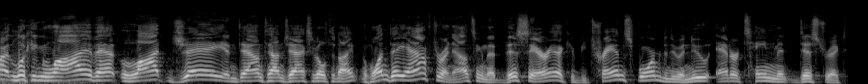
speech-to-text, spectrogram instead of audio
All right, looking live at Lot J in downtown Jacksonville tonight, one day after announcing that this area could be transformed into a new entertainment district.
